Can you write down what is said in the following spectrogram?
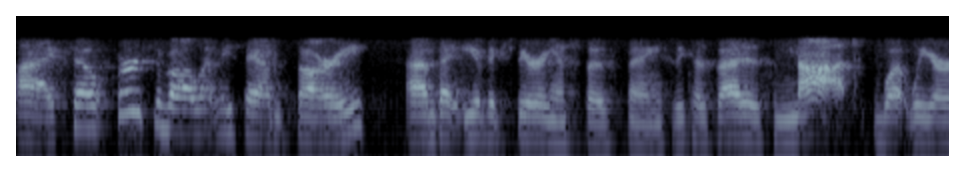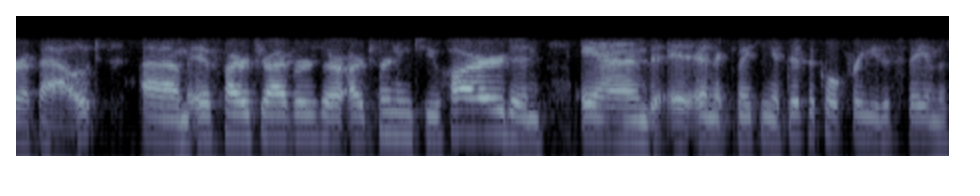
Hi. So, first of all, let me say I'm sorry um, that you've experienced those things because that is not what we are about. Um, if our drivers are, are turning too hard and and and it's making it difficult for you to stay in the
